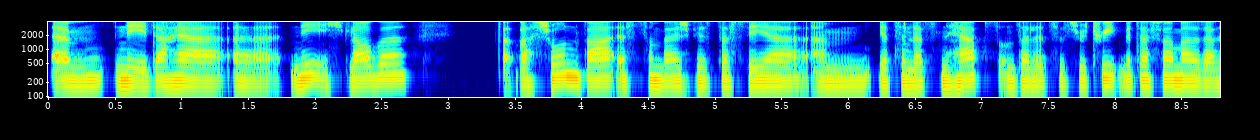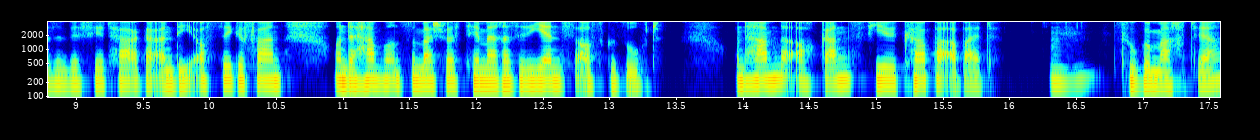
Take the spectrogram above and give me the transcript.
Ähm, nee, daher, äh, nee, ich glaube, was schon war, ist zum Beispiel, ist, dass wir ähm, jetzt im letzten Herbst unser letztes Retreat mit der Firma, da sind wir vier Tage an die Ostsee gefahren und da haben wir uns zum Beispiel das Thema Resilienz ausgesucht und haben da auch ganz viel Körperarbeit Mhm. zugemacht, ja.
